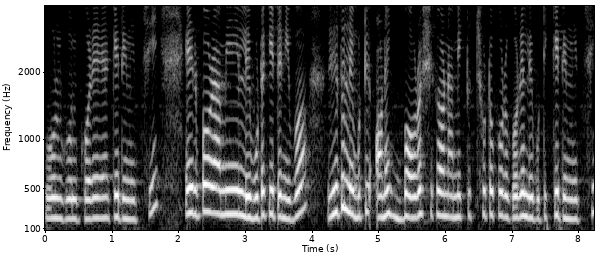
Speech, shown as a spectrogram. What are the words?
গোল গোল করে কেটে নিচ্ছি। এরপর আমি লেবুটা কেটে নিব। যেহেতু লেবুটি অনেক বড়, সে কারণে আমি একটু ছোট করে করে লেবুটি কেটে নিচ্ছি।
